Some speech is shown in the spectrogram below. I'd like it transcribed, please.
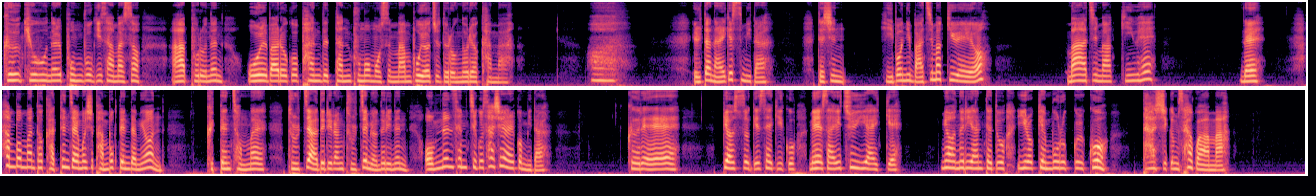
그 교훈을 본보기 삼아서 앞으로는 올바르고 반듯한 부모 모습만 보여주도록 노력하마. 아, 일단 알겠습니다. 대신 이번이 마지막 기회예요. 마지막 기회? 네. 한 번만 더 같은 잘못이 반복된다면 그땐 정말 둘째 아들이랑 둘째 며느리는 없는 셈 치고 사셔야 할 겁니다. 그래. 뼛속에 새기고 매사에 주의할게. 며느리한테도 이렇게 무릎 꿇고 다시금 사과하마.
